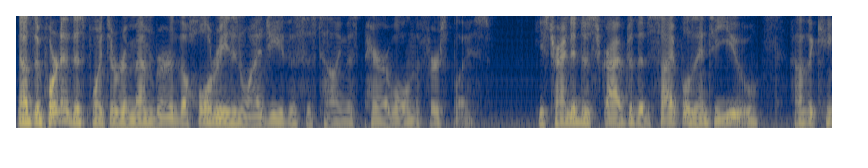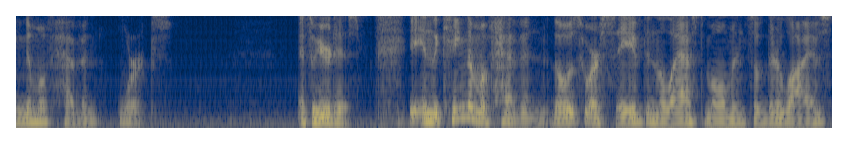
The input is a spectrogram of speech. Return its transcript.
Now, it's important at this point to remember the whole reason why Jesus is telling this parable in the first place. He's trying to describe to the disciples and to you how the kingdom of heaven works. And so here it is. In the kingdom of heaven, those who are saved in the last moments of their lives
